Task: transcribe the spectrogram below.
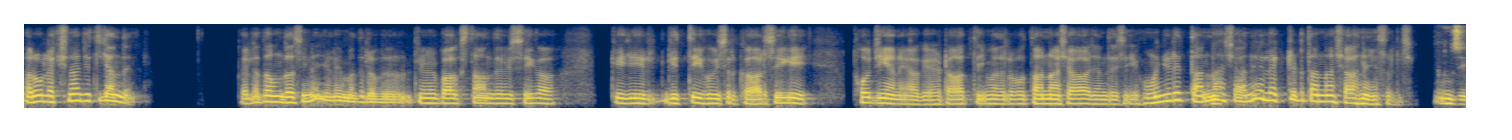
ਔਰ ਉਹ ਇਲੈਕਸ਼ਨਾਂ ਜਿੱਤ ਜਾਂਦੇ ਨੇ। ਪਹਿਲਾਂ ਤਾਂ ਹੁੰਦਾ ਸੀ ਨਾ ਜਿਹੜੇ ਮਤਲਬ ਜਿਵੇਂ ਪਾਕਿਸਤਾਨ ਦੇ ਵਿੱਚ ਸੀਗਾ ਕਿ ਜੀ ਜਿੱਤੀ ਹੋਈ ਸਰਕਾਰ ਸੀਗੀ, ਫੌਜੀਆਂ ਨੇ ਆ ਕੇ ਹਟਾਤੀ, ਮਤਲਬ ਉਹ ਤਾਨਾਸ਼ਾਹ ਆ ਜਾਂਦੇ ਸੀ। ਹੁਣ ਜਿਹੜੇ ਤਾਨਾਸ਼ਾਹ ਨੇ ਇਲੈਕਟਿਡ ਤਾਨਾਸ਼ਾਹ ਨੇ ਅਸਲ 'ਚ। ਜੀ।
